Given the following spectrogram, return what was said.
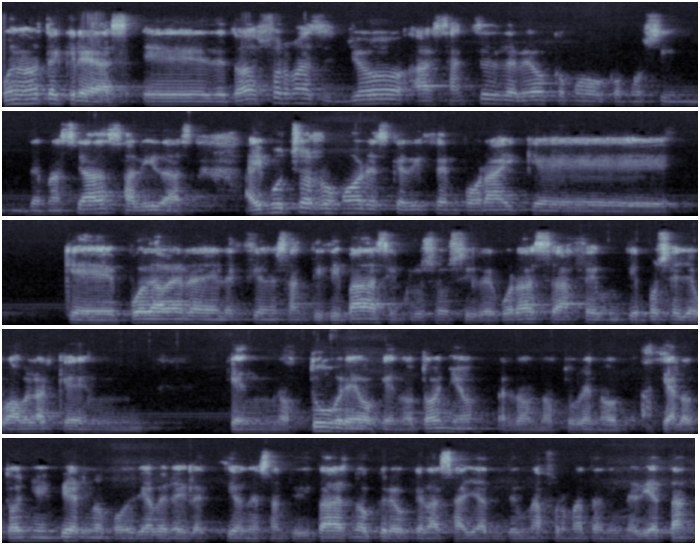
Bueno, no te creas. Eh, de todas formas, yo a Sánchez le veo como, como sin demasiadas salidas. Hay muchos rumores que dicen por ahí que, que puede haber elecciones anticipadas. Incluso, si recuerdas, hace un tiempo se llegó a hablar que en, que en octubre o que en otoño, perdón, en octubre hacia el otoño-invierno podría haber elecciones anticipadas. No creo que las haya de una forma tan inmediata,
